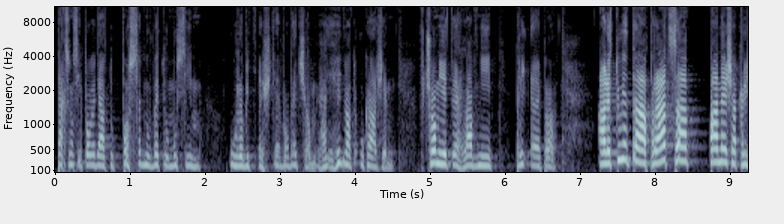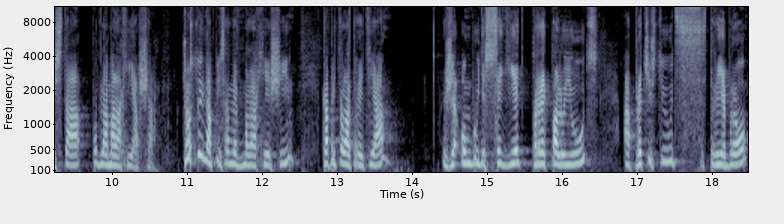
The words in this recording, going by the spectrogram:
tak som si povedal, tú poslednú vetu musím urobiť ešte vo väčšom. Hneď vám to ukážem. V čom je ten hlavný... Pri, e, pro. Ale tu je tá práca Páneša Krista podľa Malachiaša. Čo stojí napísané v Malachieši, kapitola 3, že on bude sedieť prepalujúc a prečistujúc striebro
